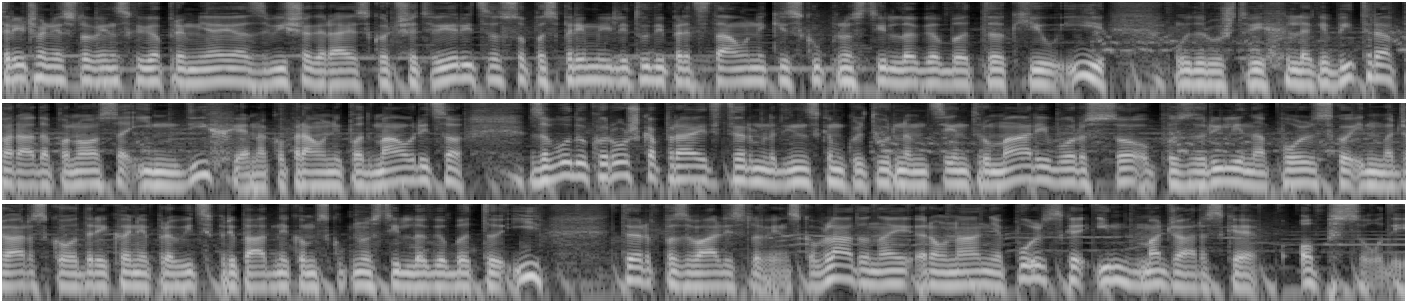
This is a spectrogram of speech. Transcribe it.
Srečanje slovenskega premijeja z Višegrajsko četverico so pa spremljali tudi predstavniki skupnosti LGBTQI v društvih Legebitra, Parada ponosa in Dih, enakopravni pod Maurico, Zavodu Koroška Pride ter Mladinskem kulturnem centru Maribor so opozorili na polsko in mačarsko odrekanje pravic pripadnikom skupnosti LGBTI ter pozvali slovensko vlado naj ravnanje polske in mačarske obsodi.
